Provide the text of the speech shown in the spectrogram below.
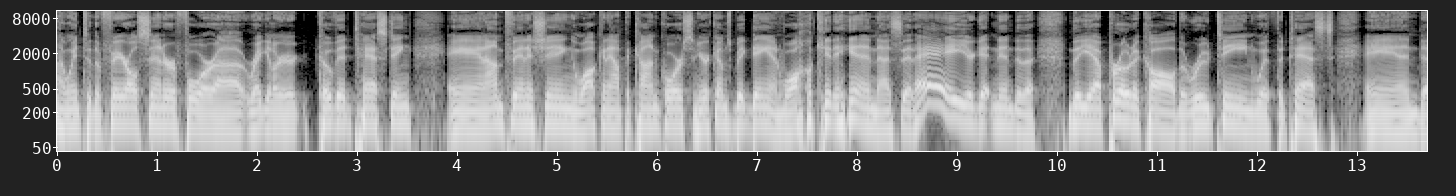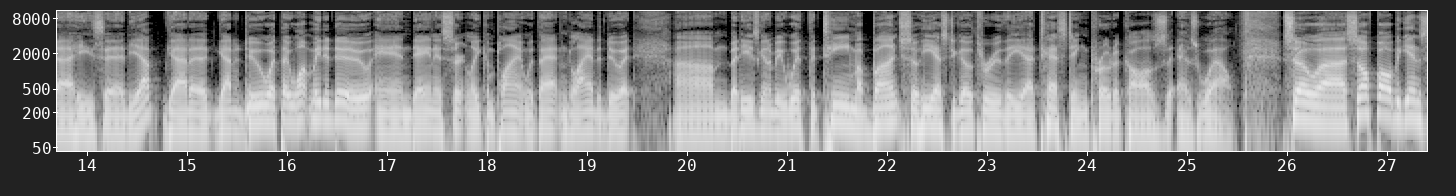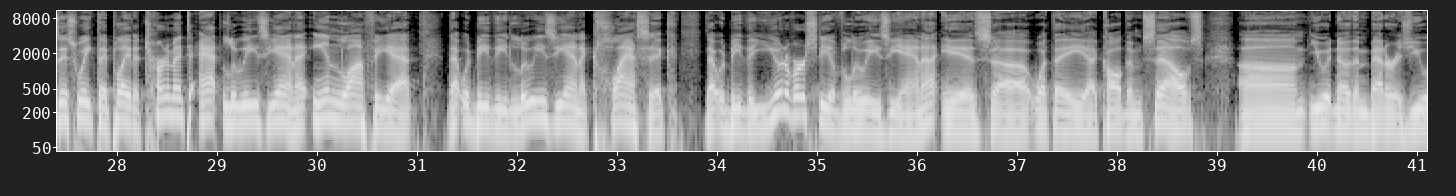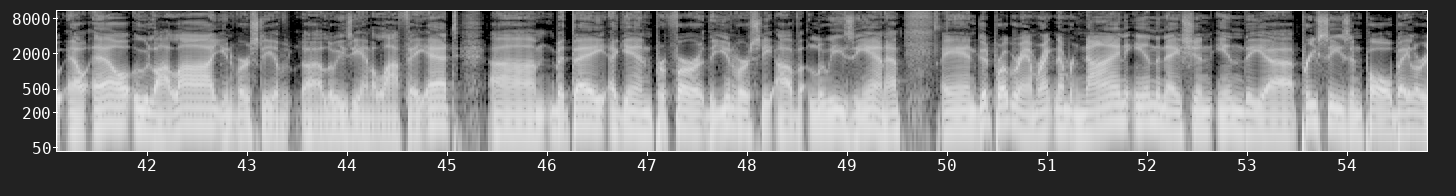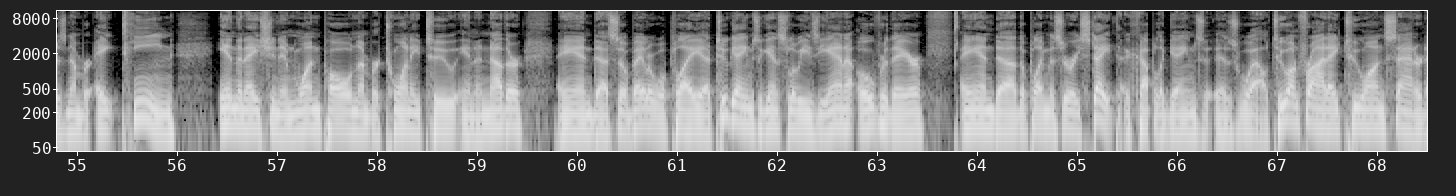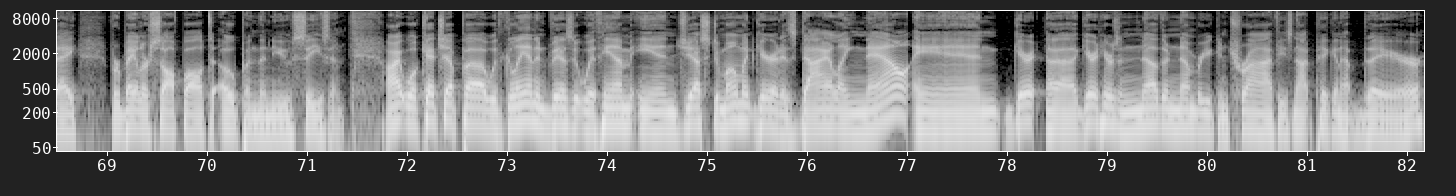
I went to the Ferrell Center for uh, regular COVID testing, and I'm finishing, walking out the concourse, and here comes Big Dan walking in. I said, "Hey, you're getting into the the uh, protocol, the routine with the tests," and uh, he said, "Yep, gotta gotta do what they want me to do." And Dan is certainly compliant with that and glad to do it. Um, but he's going to be with the team a bunch, so he has to go through the uh, testing protocols as well. So uh, softball begins this week. They played a tournament at Louisiana in Lafayette. That would be the Louisiana Classic. That would be the University of Louisiana, is uh, what they uh, call themselves. Um, you would know them better as ULL, Ooh La La, University of uh, Louisiana Lafayette. Um, but they, again, prefer the University of Louisiana. And good program, ranked number nine in the nation in the uh, preseason poll. Baylor is number 18 in the nation in one poll, number 22 in another. And uh, so Baylor will play uh, two games against Louisiana over there, and uh, they'll play Missouri State a couple of games as well. Two on Friday, two on Saturday for Baylor softball to open the new season. All right, we'll catch up uh, with Glenn and visit with him in just a moment. Garrett is dialing now, and Garrett, uh, Garrett, here's another number you can try if he's not picking up there.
